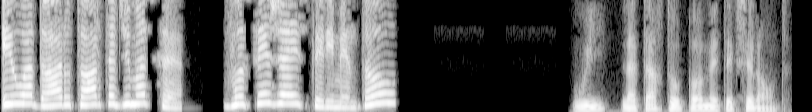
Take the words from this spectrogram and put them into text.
Eu adoro torta de maçã. Você já experimentou? Oui, la tarte aux pommes est excellente.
